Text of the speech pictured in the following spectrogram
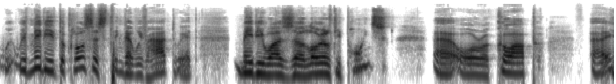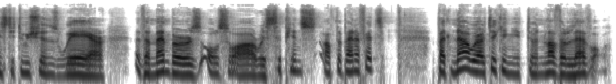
we, have maybe the closest thing that we've had to it maybe was uh, loyalty points uh, or co-op uh, institutions where the members also are recipients of the benefits. But now we are taking it to another level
